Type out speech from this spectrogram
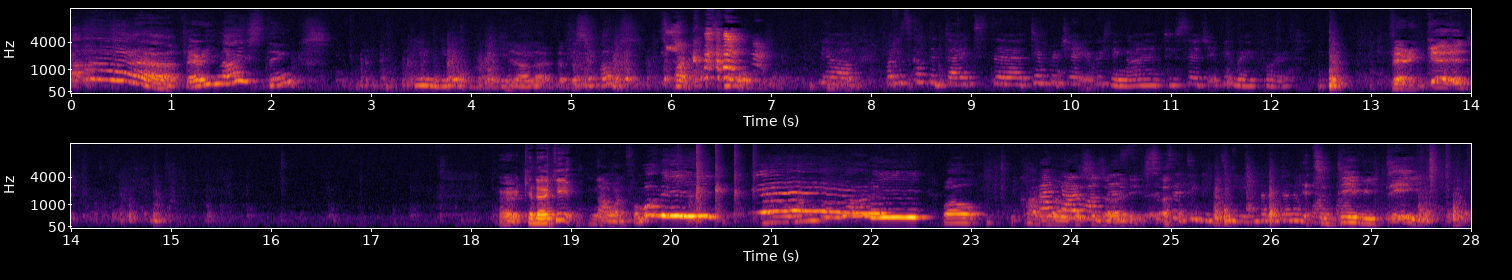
Ah, very nice. Thanks. You knew already. Yeah, I know, but this is nice. It's quite small. Yeah, but it's got the date, the temperature, everything. I had to search everywhere for it. Very good. Okie dokie. Now one for mommy. Now one for mommy. Well, you kind I of know, know this what is this already. It's So. a DVD, but I don't know It's a. DVD.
